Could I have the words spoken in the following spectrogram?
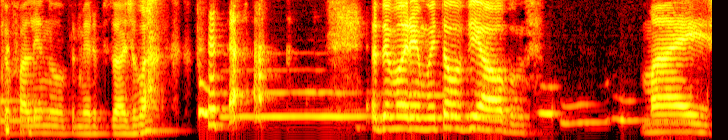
que eu falei no primeiro episódio lá. eu demorei muito a ouvir álbuns. Mas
